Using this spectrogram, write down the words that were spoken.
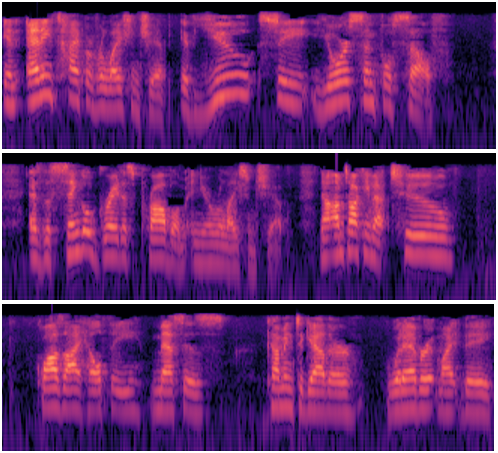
in any type of relationship, if you see your sinful self as the single greatest problem in your relationship, now I'm talking about two quasi healthy messes coming together, whatever it might be.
